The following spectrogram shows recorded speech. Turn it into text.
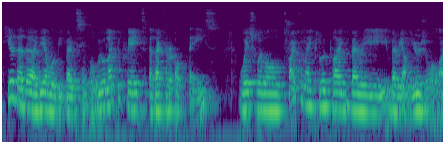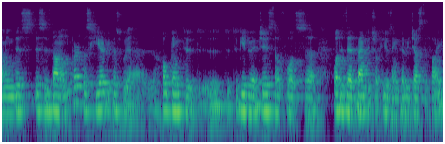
Here the, the idea will be very simple. We would like to create a vector of days which we will try to make look like very very unusual. I mean this this is done on purpose here because we're hoping to, to, to give you a gist of what's uh, what is the advantage of using the Rejustify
